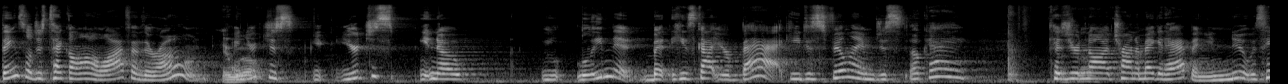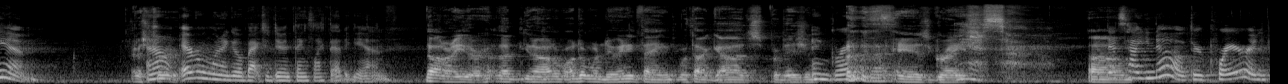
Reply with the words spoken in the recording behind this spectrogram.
things will just take on a life of their own, It and will. you're just you- you're just you know leading it, but he's got your back. You just feel him just okay. Because you're right. not trying to make it happen. You knew it was him. That's And I don't ever want to go back to doing things like that again. No, I don't either. That, you know, I don't, I don't want to do anything without God's provision And grace. and His grace. Yes. Um, That's how you know through prayer and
